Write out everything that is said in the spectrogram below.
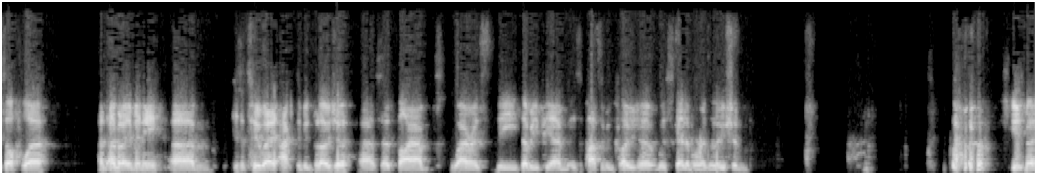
software. And MLA Mini um, is a two-way active enclosure, uh, so it's biamped, whereas the WPM is a passive enclosure with scalable resolution. Excuse me.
